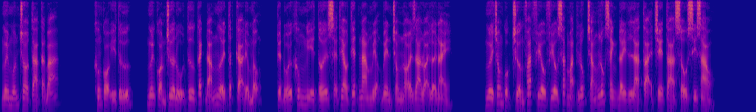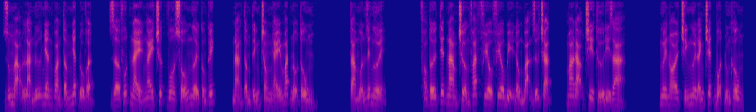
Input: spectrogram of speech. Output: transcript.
Ngươi muốn cho ta cặn bã? Không có ý tứ, ngươi còn chưa đủ tư cách đám người tất cả đều mộng, tuyệt đối không nghĩ tới sẽ theo tiết nam miệng bên trong nói ra loại lời này. Người trong cuộc trường phát phiêu phiêu sắc mặt lúc trắng lúc xanh đây là tại chê ta xấu xí sao? Dung mạo là nữ nhân quan tâm nhất đồ vật, giờ phút này ngay trước vô số người công kích, nàng tâm tính trong nháy mắt nổ tung. Ta muốn giết ngươi. Phóng tới tiết nam trường phát phiêu phiêu bị đồng bạn giữ chặt, ma đạo chi thứ đi ra. Ngươi nói chính ngươi đánh chết bột đúng không?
